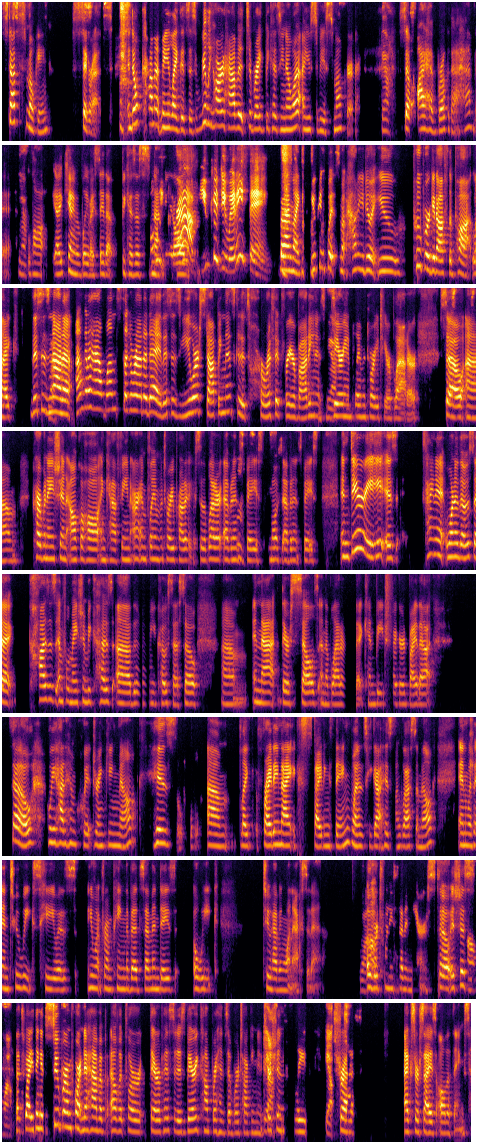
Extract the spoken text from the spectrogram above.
Stop smoking cigarettes. and don't come at me like it's this really hard habit to break because you know what? I used to be a smoker. Yeah. So I have broke that habit. Yeah. Long, I can't even believe I say that because it's not Holy me at all. crap, you could do anything. But I'm like, you can quit smoke. How do you do it? You poop or get off the pot. Like this is Yeah. not a I'm gonna have one cigarette a day. This is you are stopping this because it's horrific for your body and it's Yeah. very inflammatory to your bladder. So um carbonation, alcohol, and caffeine are inflammatory products to the bladder, evidence based, most evidence based. And dairy is kind of one of those that causes inflammation because of the mucosa. So um, in that there's cells in the bladder that can be triggered by that. So we had him quit drinking milk. His um like Friday night exciting thing was he got his one glass of milk and within two weeks he was he went from peeing the bed seven days a week to having one accident Wow. over 27 years. So it's just Oh, wow. that's why I think it's super important to have a pelvic floor therapist. It is very comprehensive. We're talking nutrition, sleep, Yeah. stress, exercise, all the things.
